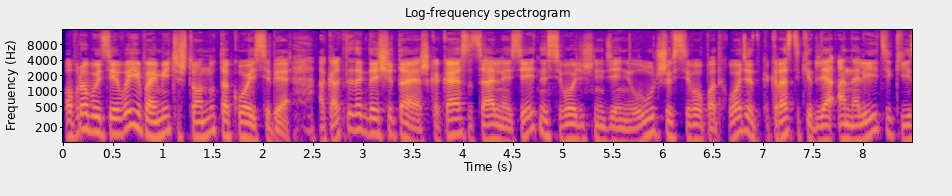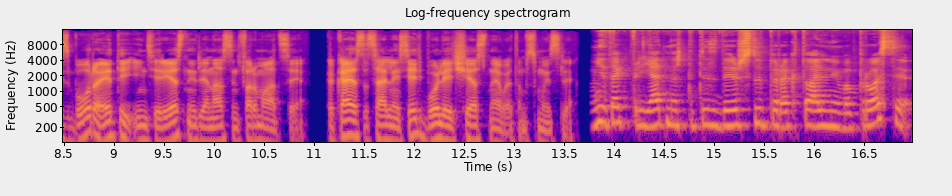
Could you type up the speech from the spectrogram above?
попробуйте вы и поймите, что он ну такой себе. А как ты тогда считаешь, какая социальная сеть на сегодняшний день лучше всего подходит как раз-таки для аналитики и сбора этой интересной для нас информации? Какая социальная сеть более честная в этом смысле? Мне так приятно, что ты задаешь супер актуальные вопросы,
